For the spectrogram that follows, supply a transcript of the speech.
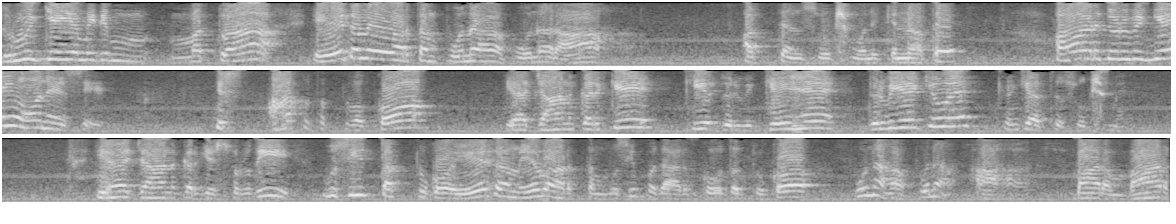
ध्रुवीय मत्वा एकदमेव अर्थम पुनः पुनराह। अत्यंत सूक्ष्म होने के नाते और दुर्विज्ञ होने से इस आत्म तत्व को यह जान करके कि ये दुर्विज्ञ है। दुर्विज्ञ क्यों है? क्योंकि अत्यंत सूक्ष्म है। यह जान करके श्रुति उसी तत्व को एतम एवं अर्थम उसी पदार्थ को, तत्व को पुनः पुनः आह बारम्बार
